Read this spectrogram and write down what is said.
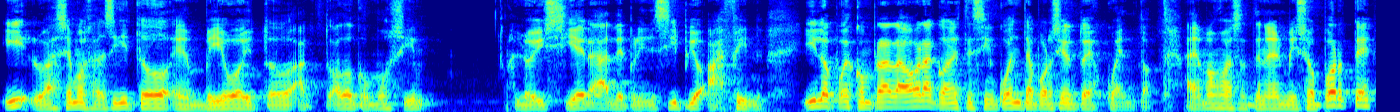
y lo hacemos así todo en vivo y todo actuado como si lo hiciera de principio a fin. Y lo puedes comprar ahora con este 50% de descuento. Además vas a tener mi soporte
